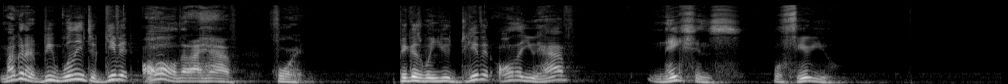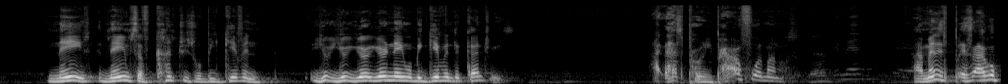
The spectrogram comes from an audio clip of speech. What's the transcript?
Am I going to be willing to give it all that I have for it? Because when you give it all that you have, nations will fear you. Names, names of countries will be given. Your, your, your name will be given to countries. Ah, that's pretty powerful, hermanos. Amén. Es, es, algo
